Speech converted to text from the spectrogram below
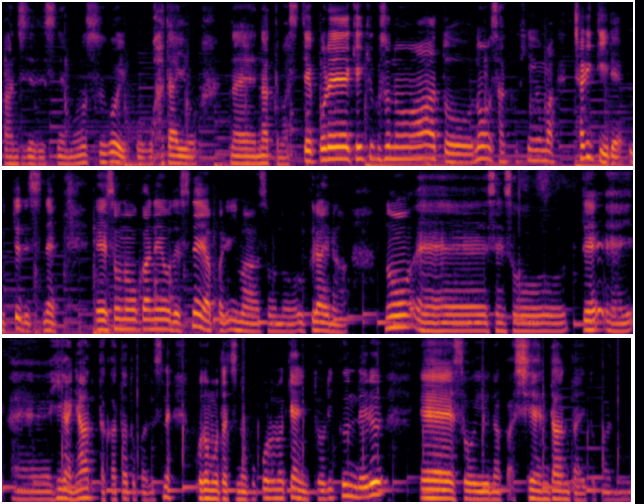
感じでですねものすごいこう話題を、ね、なってます。でこれ結局そのアートの作品を、まあ、チャリティーで売ってですね、えー、そのお金をですねやっぱり今そのウクライナの、えー、戦争で、えー、被害に遭った方とかですね子どもたちの心のケアに取り組んでいる、えー、そういうなんか支援団体とかに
